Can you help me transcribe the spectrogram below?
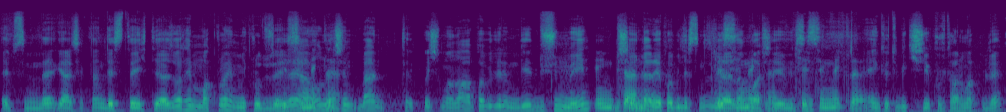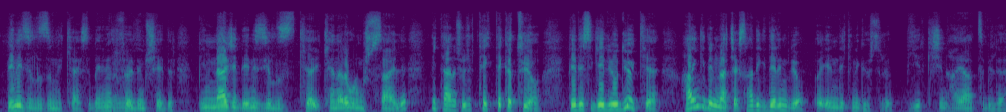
hepsinin de gerçekten desteğe ihtiyacı var. Hem makro hem mikro düzeyde. Yani onun Kesinlikle. için ben tek başıma ne yapabilirim diye düşünmeyin. bir İmkanı şeyler yok. yapabilirsiniz. Bir yerden Kesinlikle, başlayabilirsiniz. kesinlikle. En kötü bir kişiyi kurtarmak bile. Deniz Yıldızı'nın hikayesi benim hep Değil mi? söylediğim şeydir. Binlerce deniz yıldız ke- kenara vurmuş sahili. Bir tane çocuk tek tek atıyor. Dedesi geliyor diyor ki hangi birini atacaksın hadi gidelim diyor. O elindekini gösteriyor. Bir kişinin hayatı bile.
